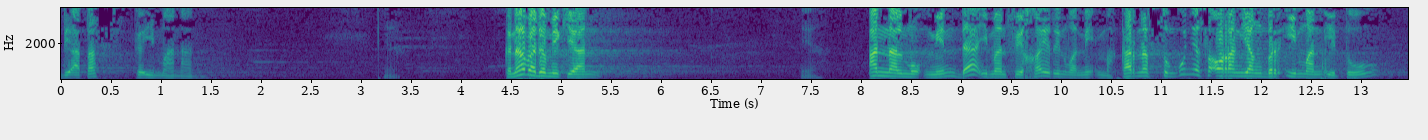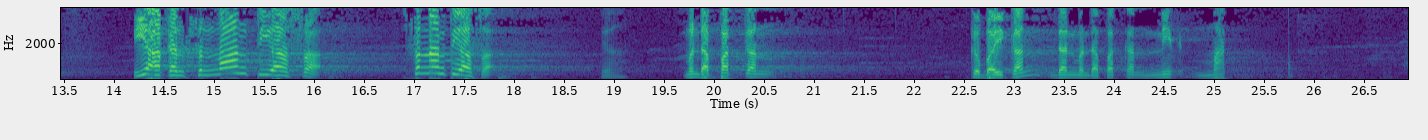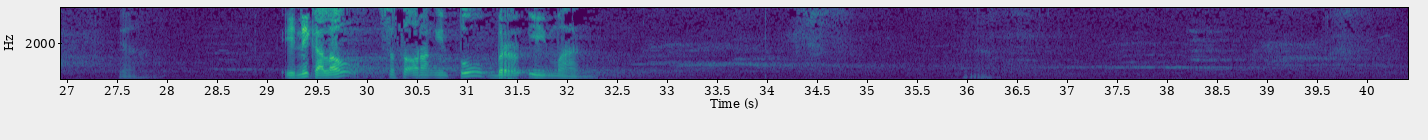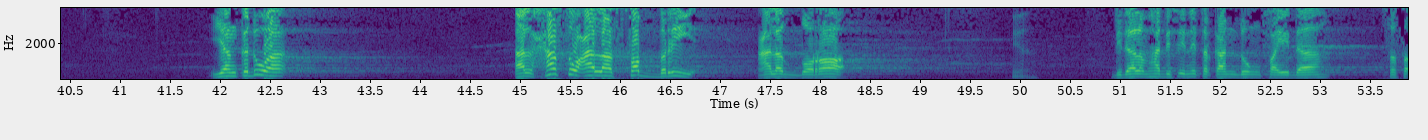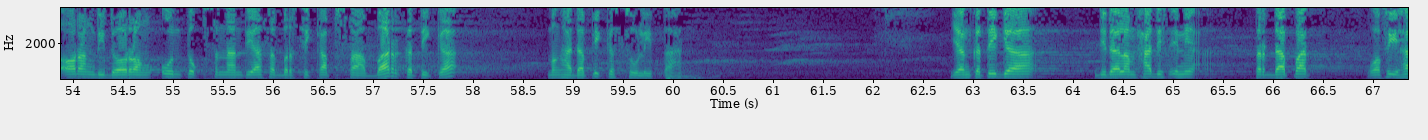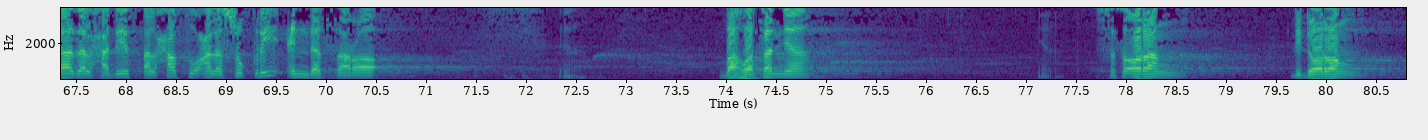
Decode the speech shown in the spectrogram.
di atas keimanan. Ya. Kenapa demikian? Ya. Annal mu'min daiman fi khairin wa ni'mah. Karena sungguhnya seorang yang beriman itu ia akan senantiasa senantiasa ya, mendapatkan kebaikan dan mendapatkan nikmat. Ini kalau seseorang itu beriman. Yang kedua, al-hathu ala sabri ala dhara. Ya. Di dalam hadis ini terkandung faidah seseorang didorong untuk senantiasa bersikap sabar ketika menghadapi kesulitan. Yang ketiga, di dalam hadis ini terdapat wa fi hadzal hadis al-hathu 'ala syukri 'inda sara. Ya. Bahwasannya ya, seseorang didorong,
